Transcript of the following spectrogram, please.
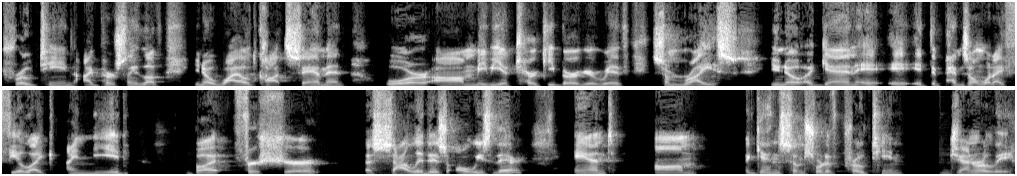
protein. I personally love, you know, wild caught salmon or um, maybe a turkey burger with some rice. You know, again, it, it, it depends on what I feel like I need, but for sure, a salad is always there. And um, again, some sort of protein generally.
